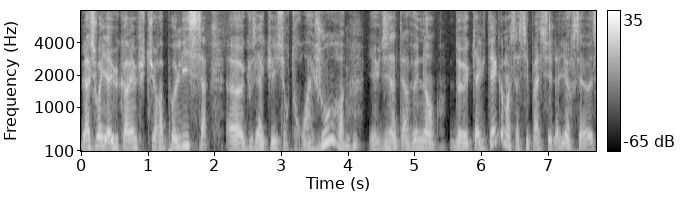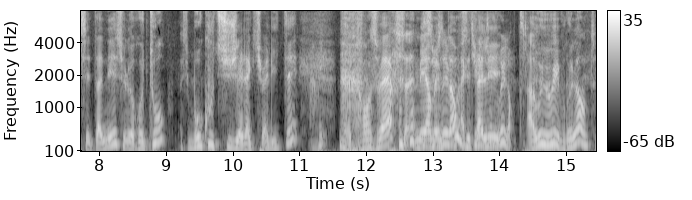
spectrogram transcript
Là, je vois, il y a eu quand même Futurapolis euh, que vous avez accueilli sur trois jours. Mhm. Il y a eu des intervenants de qualité. Comment ça s'est passé d'ailleurs ce- cette année C'est le retour? Que beaucoup de sujets d'actualité Ah oui. euh, transverses, mais en même temps, vous êtes allé. brûlante. Ah oui, oui, brûlante.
